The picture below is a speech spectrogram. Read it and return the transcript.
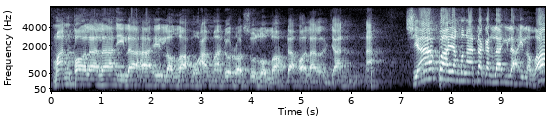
Man qala la ilaha illallah Muhammadur Rasulullah dakhalal jannah. Siapa yang mengatakan la ilaha illallah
